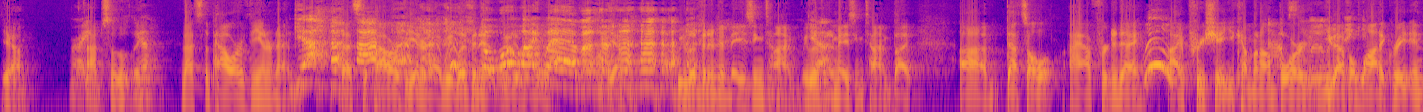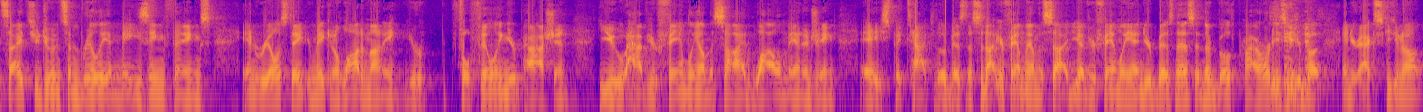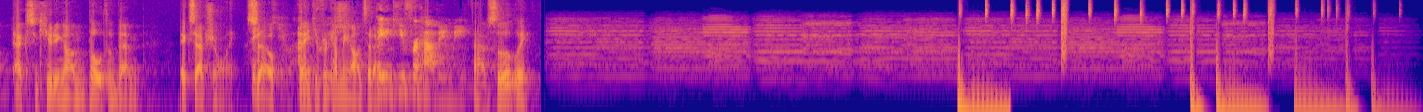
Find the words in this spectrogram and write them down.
Yeah. Right? Absolutely. Yeah. That's the power of the internet. Yeah. That's the power of the internet. We live in The it. we World live Wide Web. Yep. We live in an amazing time. We live in an amazing time. But um, that's all I have for today. Woo! I appreciate you coming on board. You have a lot of great insights. You're doing some really amazing things in real estate. You're making a lot of money. You're fulfilling your passion. You have your family on the side while managing a spectacular business. So not your family on the side. You have your family and your business, and they're both priorities, and you're both and you're executing on executing on both of them exceptionally. so you. I thank you for coming on today. Thank you for having me. Absolutely.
